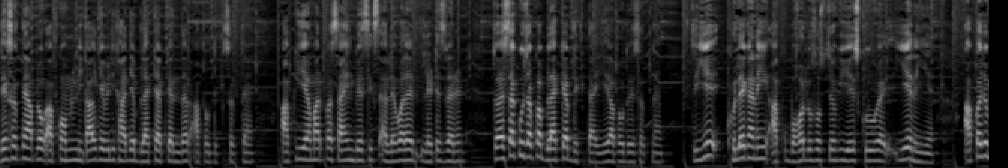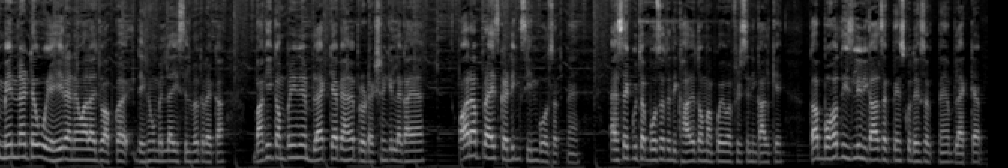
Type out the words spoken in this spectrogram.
देख सकते हैं आप लोग, आपको हमने निकाल के भी दिखा दिया ब्लैक कैप के अंदर, आप लोग देख सकते हैं। आपकी ये हमारे पास साइंस बेसिक्स अवेलेबल है लेटेस्ट वेरियंट तो ऐसा कुछ आपका ब्लैक कैप दिखता है, ये आप लोग देख सकते हैं। तो ये खुलेगा नहीं, आपको बहुत लोग सोचते हो कि ये स्क्रू है, ये नहीं है। आपका जो मेन नट है वो यही रहने वाला है जो आपका देखने को मिल रहा है ये सिल्वर कलर का। बाकी कंपनी ने ब्लैक कैप यहाँ पे प्रोटेक्शन के लगाया है और आप प्राइस कटिंग सीन बोल सकते हैं। ऐसे कुछ आप बोल सकते दिखा देता हूँ मैं आपको एक बार फिर से निकाल के। तो आप बहुत ईजिली निकाल सकते हैं, इसको देख सकते हैं ब्लैक कैप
